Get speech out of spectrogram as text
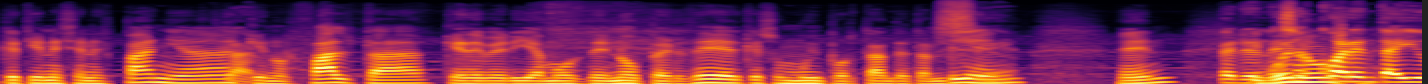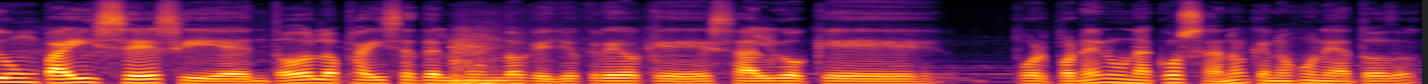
qué tienes en España, qué nos falta, qué deberíamos de no perder, que eso es muy importante también. Pero en esos 41 países y en todos los países del mundo, que yo creo que es algo que por poner una cosa ¿no? que nos une a todos,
